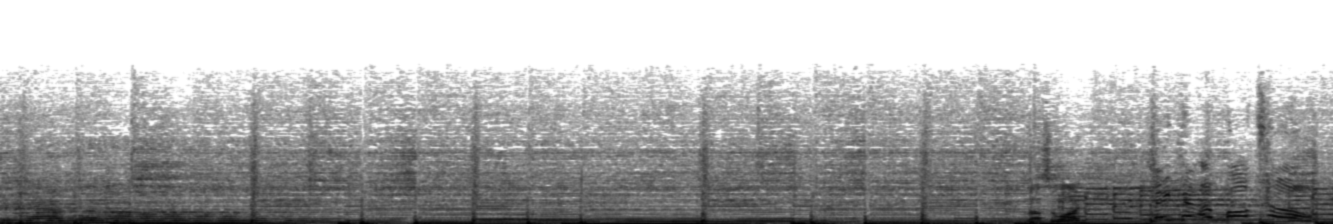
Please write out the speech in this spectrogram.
to have her home. Glass of wine? Make it a bottle!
